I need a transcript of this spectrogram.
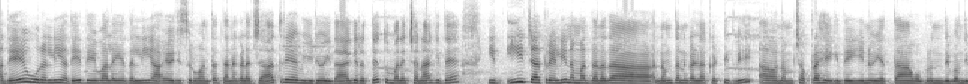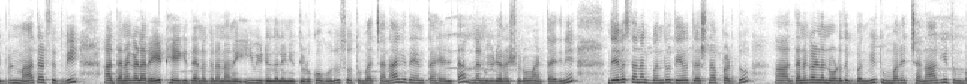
ಅದೇ ಊರಲ್ಲಿ, ಅದೇ ದೇವಾಲಯದಲ್ಲಿ ಆಯೋಜಿಸಿರುವಂಥ ದನಗಳ ಜಾತ್ರೆಯ ವಿಡಿಯೋ ಇದಾಗಿರುತ್ತೆ. ತುಂಬಾ ಚೆನ್ನಾಗಿದೆ. ಈ ಜಾತ್ರೆಯಲ್ಲಿ ನಮ್ಮ ದನದ ನಮ್ಮ ದನಗಳನ್ನ ಕಟ್ಟಿದ್ವಿ. ನಮ್ಮ ಚಪ್ರ ಹೇಗಿದೆ, ಏನು ಎತ್ತ ಒಬ್ರೊಂದು ಒಂದಿಬ್ಬರನ್ನ ಮಾತಾಡ್ಸಿದ್ವಿ. ಆ ದನಗಳ ರೇಟ್ ಹೇಗಿದೆ ಅನ್ನೋದನ್ನು ನಾನು ಈ ವಿಡಿಯೋದಲ್ಲಿ ನೀವು ತಿಳ್ಕೊಬೋದು. ಸೊ ತುಂಬ ಚೆನ್ನಾಗಿದೆ ಅಂತ ಹೇಳ್ತಾ ನಾನು ವಿಡಿಯೋನ ಶುರು ಮಾಡ್ತಾ ಇದ್ದೀನಿ. ದೇವಸ್ಥಾನಕ್ಕೆ ಬಂದು ದೇವ್ರ ದರ್ಶನ ಪಡೆದು ದನಗಳನ್ನ ನೋಡೋದಕ್ಕೆ ಬಂದ್ವಿ. ತುಂಬಾ ಚೆನ್ನಾಗಿ, ತುಂಬ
